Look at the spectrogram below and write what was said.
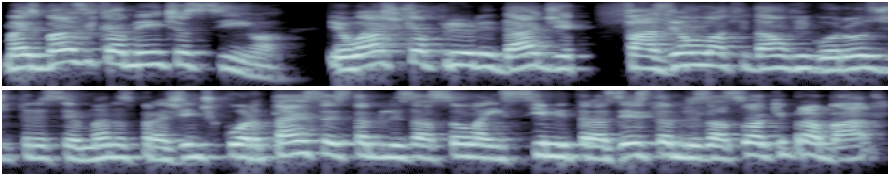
mas basicamente assim, ó. Eu acho que a prioridade é fazer um lockdown rigoroso de três semanas para a gente cortar essa estabilização lá em cima e trazer a estabilização aqui para baixo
